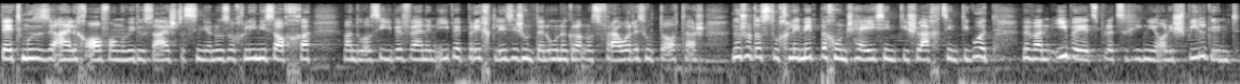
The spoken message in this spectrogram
dort muss es ja eigentlich anfangen, wie du sagst, das sind ja nur so kleine Sachen, wenn du als IB-Fan einen IB-Bericht liest und dann unten gerade noch das Frauenresultat hast. Nur schon, dass du ein bisschen mitbekommst, hey, sind die schlecht, sind die gut. Weil wenn IB jetzt plötzlich irgendwie alle Spiele gönnt,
